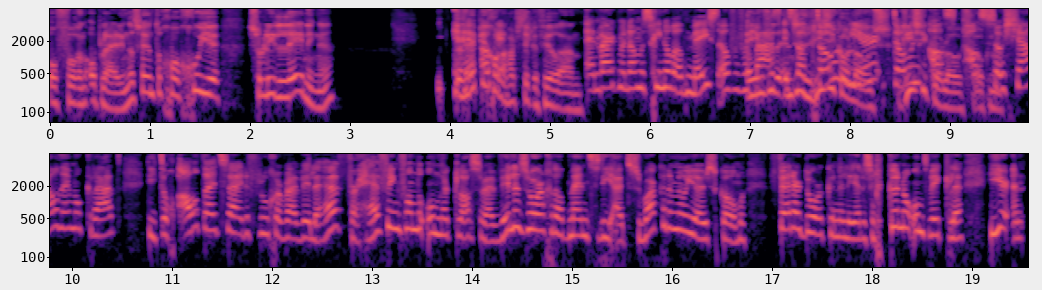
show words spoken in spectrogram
of voor een opleiding. Dat zijn toch gewoon goede, solide leningen? Daar heb je gewoon hartstikke veel aan. En waar ik me dan misschien nog wel het meest over verbaas... is en dat risicoloos. hier, Toon Risicoloos als, als sociaaldemocraat... die toch altijd zeiden vroeger... wij willen hè, verheffing van de onderklasse. Wij willen zorgen dat mensen die uit zwakkere milieus komen... verder door kunnen leren, zich kunnen ontwikkelen... hier een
